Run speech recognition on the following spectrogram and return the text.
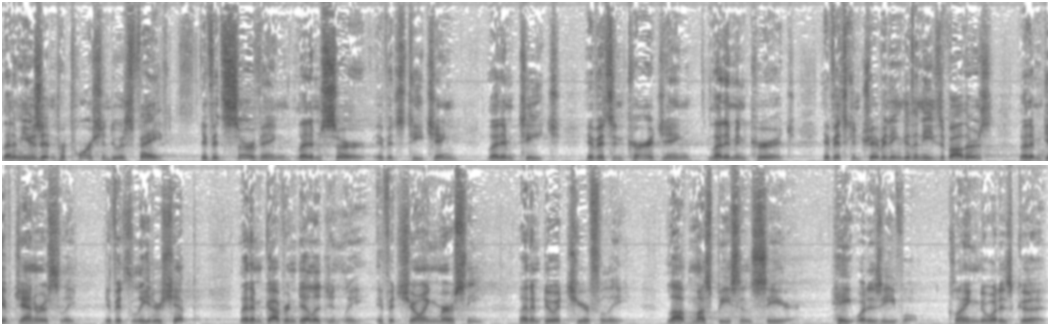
let him use it in proportion to his faith. If it's serving, let him serve. If it's teaching, let him teach. If it's encouraging, let him encourage. If it's contributing to the needs of others, let him give generously. If it's leadership, let him govern diligently. If it's showing mercy, let him do it cheerfully. Love must be sincere. Hate what is evil. Cling to what is good.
